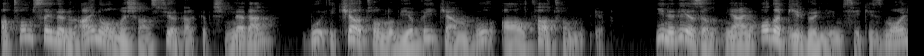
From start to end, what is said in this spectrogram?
Atom sayılarının aynı olma şansı yok arkadaşım. Neden? Bu 2 atomlu bir yapıyken bu 6 atomlu bir yapı. Yine de yazalım. Yani o da 1 bölü 28 mol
